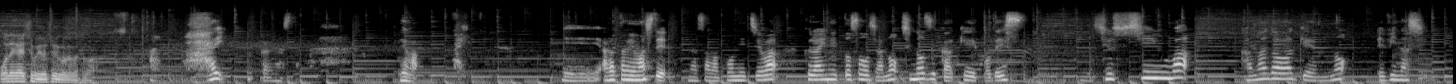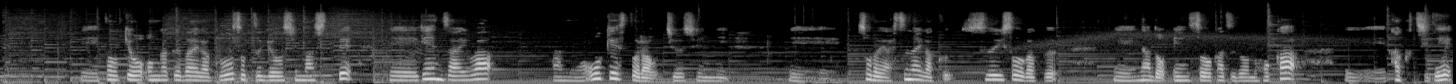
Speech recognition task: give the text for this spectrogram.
お願いしてもよろしいでございますか？はい、わかりました。では、はい。えー、改めまして、皆様こんにちは。クライネット奏者の篠塚恵子です。出身は神奈川県の海老名市。えー東京音楽大学を卒業しまして、えー現在は、あの、オーケストラを中心に、えーソロや室内楽、吹奏楽、えーなど演奏活動のほか、えー各地で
